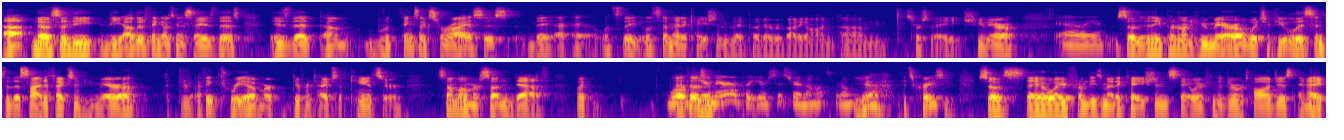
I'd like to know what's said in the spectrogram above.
Uh, no, so the the other thing I was going to say is this: is that um, with things like psoriasis, they uh, uh, what's the what's the medication they put everybody on? Um, starts with H, Humira. Oh, yeah. So then they put it on Humira, which if you listen to the side effects in Humira, I th- I think three of them are different types of cancer. Some of them are sudden death. Like Well, doesn't- Humira put your sister in the hospital. yeah, it's crazy. So stay away from these medications, stay away from the dermatologist. And hey,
